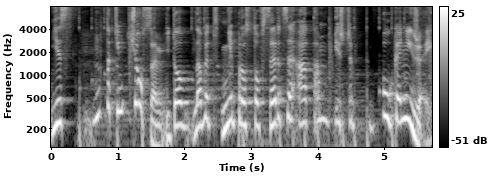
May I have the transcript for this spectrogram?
jest no, takim ciosem i to nawet nie prosto w serce, a tam jeszcze półkę niżej.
